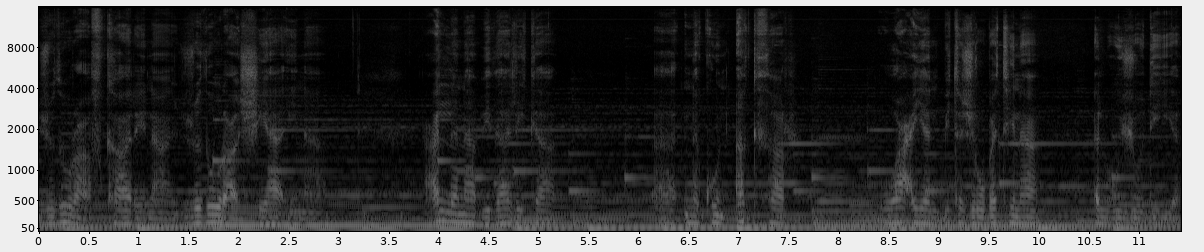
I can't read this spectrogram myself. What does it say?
جذور أفكارنا جذور أشيائنا. علنا بذلك آه، نكون أكثر وعيا بتجربتنا الوجودية.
